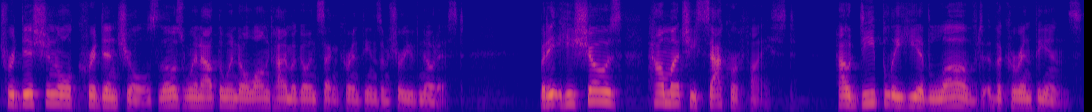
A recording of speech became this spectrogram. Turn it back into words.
traditional credentials. Those went out the window a long time ago in Second Corinthians, I'm sure you've noticed. But he shows how much he sacrificed, how deeply he had loved the Corinthians.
